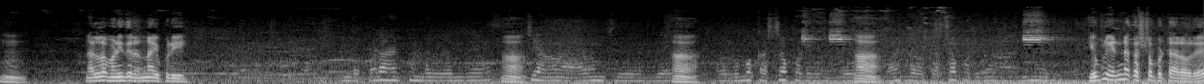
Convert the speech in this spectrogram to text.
ம். நல்ல மனிதர்னா எப்படி இந்த படம் ஆக்ட் பண்ணுறது வந்து ஆரம்பிச்சது அவர் ரொம்ப கஷ்டப்பட்டது வந்து வாழ்க்கையில் அவர் எப்படி என்ன கஷ்டப்பட்டார் அவர்?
